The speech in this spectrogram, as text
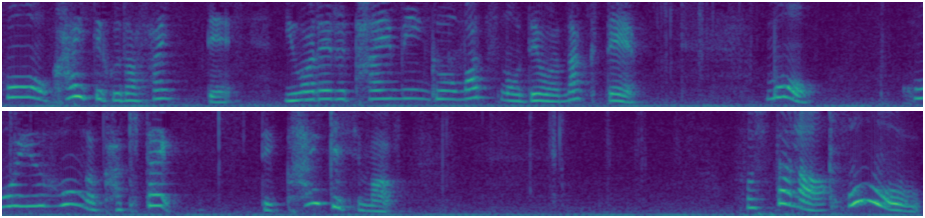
本を書いてくださいって言われるタイミングを待つのではなくてもうこういう本が書きたいって書いてしまう。そしたら本を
